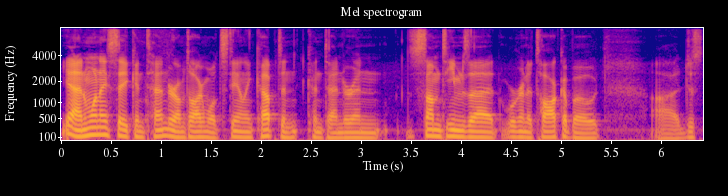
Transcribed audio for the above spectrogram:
Yeah, and when I say contender, I'm talking about Stanley Cup contender, and some teams that we're going to talk about uh, just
